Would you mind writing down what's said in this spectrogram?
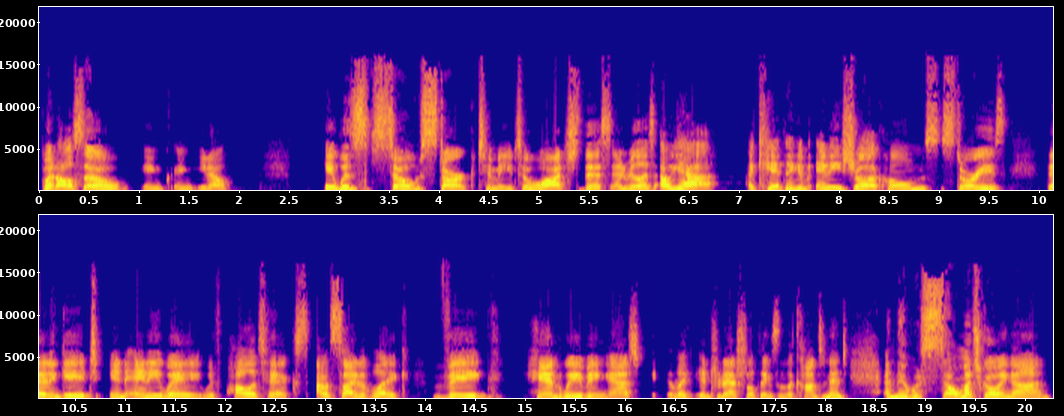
but also in, in you know, it was so stark to me to watch this and realize, oh yeah, I can't think of any Sherlock Holmes stories that engage in any way with politics outside of like vague hand waving at like international things on the continent, and there was so much going on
